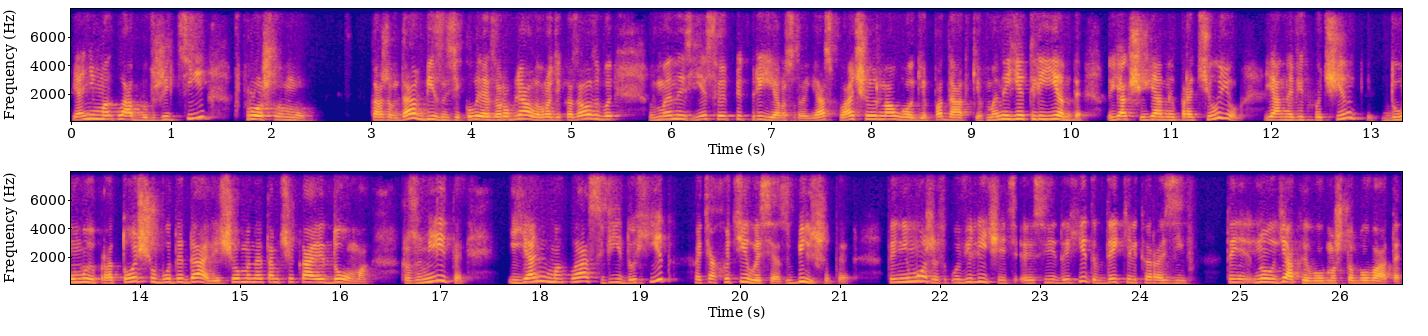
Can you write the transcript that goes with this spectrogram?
Я не могла би в житті, в прошлому, скажімо, да, в бізнесі, коли я заробляла, вроді казалось би, в мене є своє підприємство, я сплачую налоги, податки, в мене є клієнти. Ну, якщо я не працюю, я на відпочинку думаю про те, що буде далі, що мене там чекає вдома. Розумієте? І я не могла свій дохід, хоча хотілося збільшити, ти не можеш увеличити е, свій дохід в декілька разів. Ти, ну, як його масштабувати?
